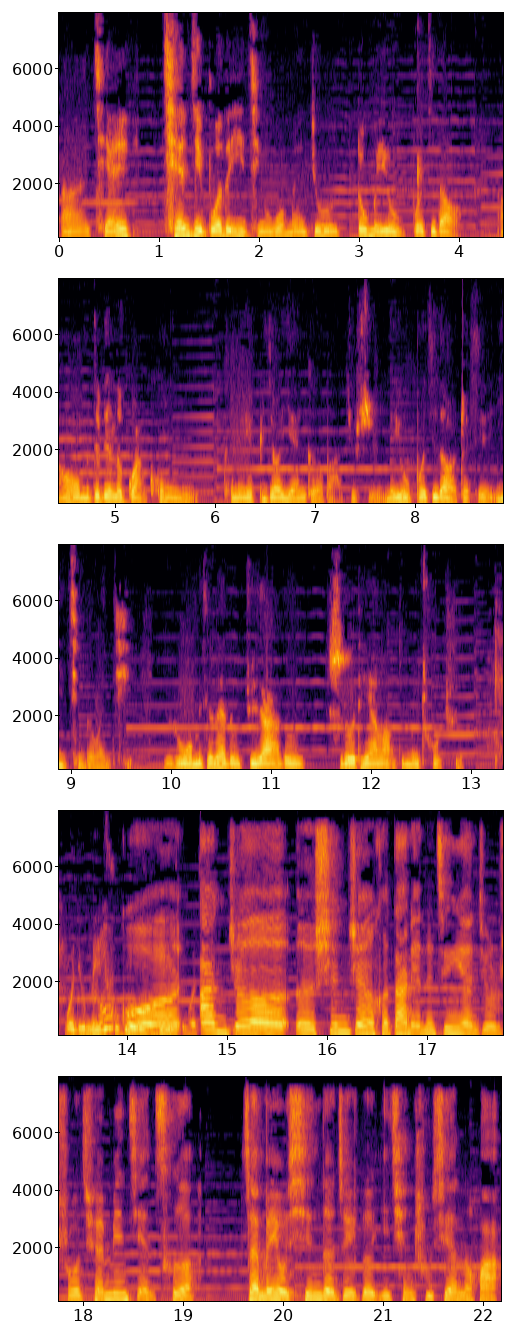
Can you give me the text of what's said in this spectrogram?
嗯，前。前几波的疫情，我们就都没有波及到，然后我们这边的管控可能也比较严格吧，就是没有波及到这些疫情的问题。就是我们现在都居家都十多天了，就没出去，我就没出过。如果按照呃深圳和大连的经验，就是说全民检测，在没有新的这个疫情出现的话，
